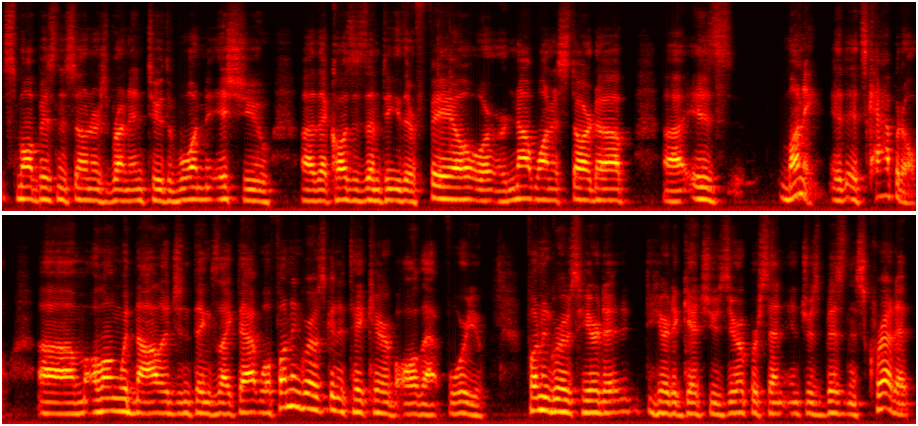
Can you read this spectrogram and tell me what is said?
small business owners run into, the one issue uh, that causes them to either fail or, or not want to start up uh, is money. It, it's capital, um, along with knowledge and things like that. Well, Fund and Grow is going to take care of all that for you. Fund and Grow is here to here to get you zero percent interest business credit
